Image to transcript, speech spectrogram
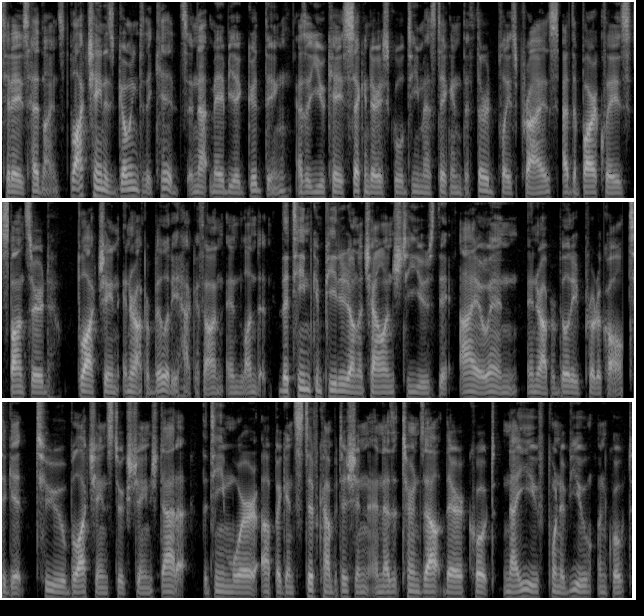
today's headlines. Blockchain is going to the kids, and that may be a good thing, as a UK secondary school team has taken the third place prize at the Barclays sponsored Blockchain Interoperability Hackathon in London. The team competed on a challenge to use the ION interoperability protocol to get two blockchains to exchange data. The team were up against stiff competition, and as it turns out, their quote naive point of view unquote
